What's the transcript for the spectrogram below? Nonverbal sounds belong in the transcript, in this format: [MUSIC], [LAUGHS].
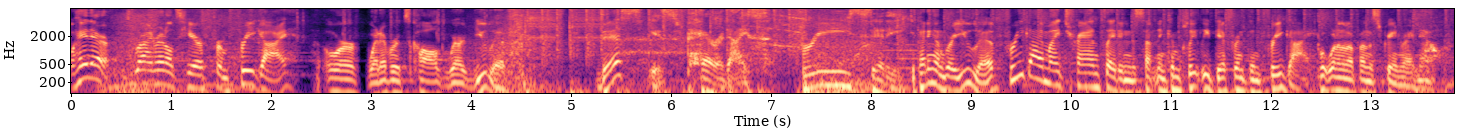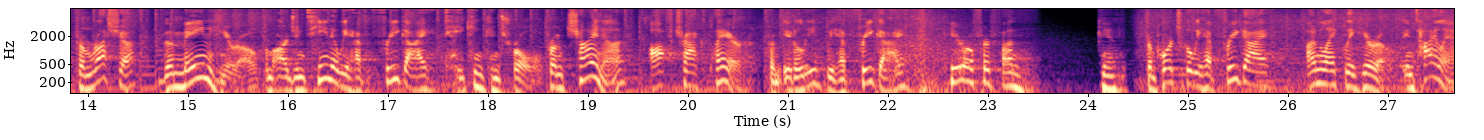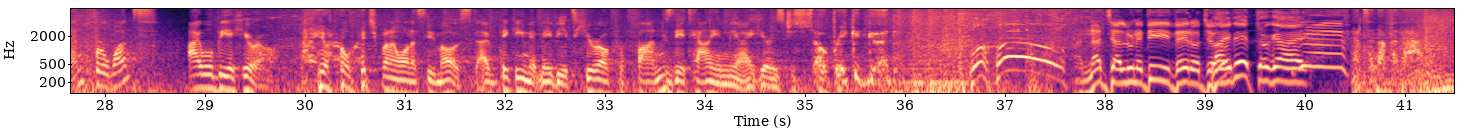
Well, hey there. It's Ryan Reynolds here from Free Guy, or whatever it's called where you live. This is paradise. Free City. Depending on where you live, Free Guy might translate into something completely different than Free Guy. Put one of them up on the screen right now. From Russia, the main hero. From Argentina, we have Free Guy taking control. From China, off track player. From Italy, we have Free Guy, hero for fun. Yeah. From Portugal, we have Free Guy, unlikely hero. In Thailand, for once, I will be a hero. [LAUGHS] I don't know which one I want to see most. I'm thinking that maybe it's hero for fun, because the Italian me I hear is just so freaking good. Wow! Mannaggia al lunedì, vero Joe? L'hai detto, Guy? That's enough of that.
